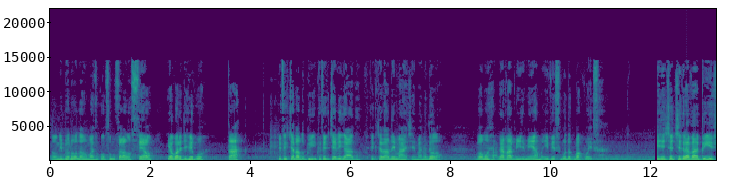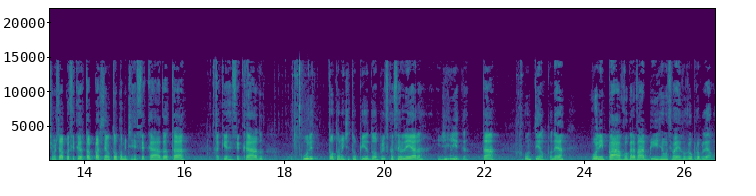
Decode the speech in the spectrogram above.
Não liberou não, mas o consumo foi lá no céu e agora desligou. Tá? Pensei que tinha dado pensei que tinha ligado. Pensei que tinha dado imagem, mas não deu não. Vamos gravar a bis mesmo e ver se muda alguma coisa. E, gente, antes de gravar a bis, vou mostrar que você que está parecendo totalmente ressecada, tá? aqui ressecado, o cooler totalmente entupido, ó. Por isso que acelera e desliga, tá? Com o tempo, né? Vou limpar, vou gravar a BIOS e você vai resolver o problema.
